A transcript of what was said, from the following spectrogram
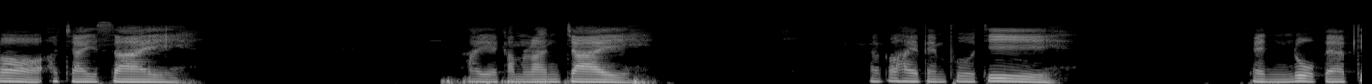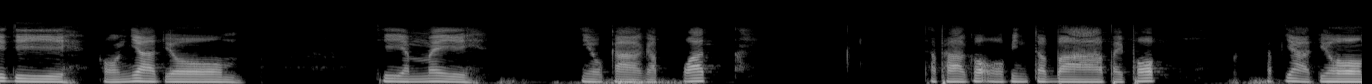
ก็เอาใจใส่ ให้กำลังใจ แล้วก็ให้เป็นผู้ที่ เป็นรูปแบบที่ดีของญาติโยม ที่ยังไม่มีโอกาสกับวัด ถ้าพระก็อบินตบาไปพบกับญาติโยม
